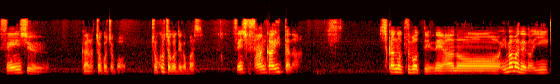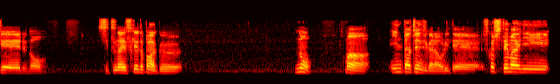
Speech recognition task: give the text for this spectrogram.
先週からちょこちょこ、ちょこちょこというか、まあ、先週3回行ったな。鹿の壺っていうね、あのー、今までの EKL の室内スケートパークの、まあ、インターチェンジから降りて、少し手前に、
